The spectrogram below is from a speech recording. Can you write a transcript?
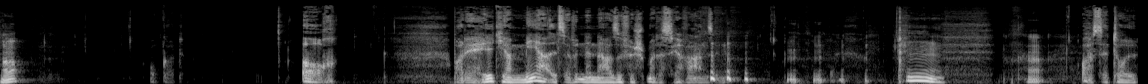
Ja. Oh Gott. Och. Boah, der hält ja mehr, als er in der Nase verschmeckt. Das ist ja Wahnsinn. mm. Oh, ist ja toll.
